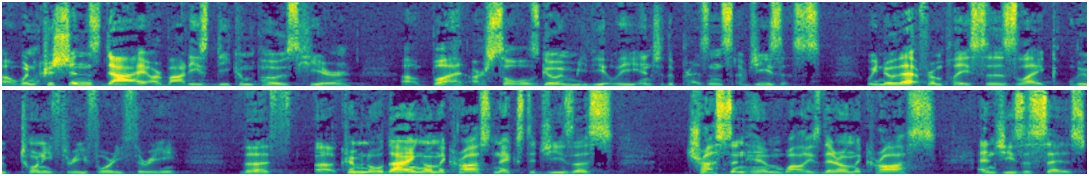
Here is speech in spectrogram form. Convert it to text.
Uh, when Christians die, our bodies decompose here, uh, but our souls go immediately into the presence of Jesus. We know that from places like Luke 23 43. The uh, criminal dying on the cross next to Jesus trusts in him while he's there on the cross, and Jesus says,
